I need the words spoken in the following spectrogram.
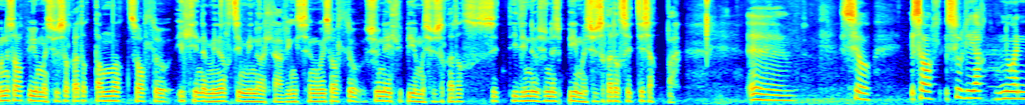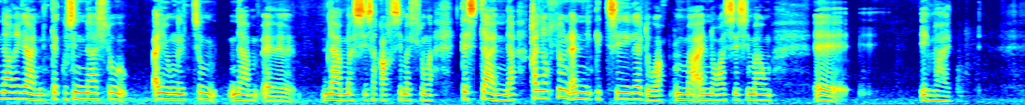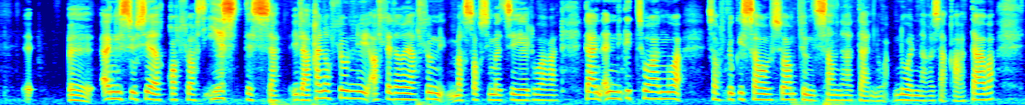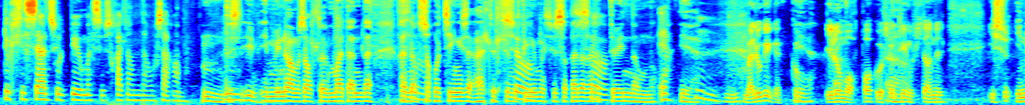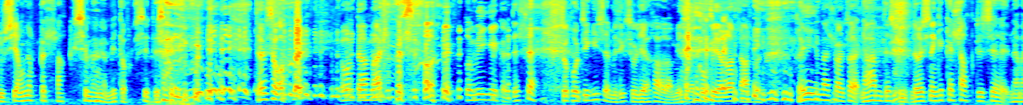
унасорпиума сусеқалертарнеқ соорлу иллина минертим минуаллаа вингиссангуи соорлу сунаилли пиума сусеқалерсит илинну сунас пиума сусеқалерситсисарпа э so so сулиар нуаннаригаани такусиннааллу аюнгитсум наам э наамассисақарсималлунга тастаанна канерлуун анникитсиигалуақ имма аннорассисимагум э имаат э ангиссусиаэққорлуарси yes тасса ила канерлуунни арлалериарлуни мерсорсиматигалуараат таан анникитсуаангуа соорлу киссаруссуарм туниссарнаа таануа нуаннарисақаа таава туллиссаан сул пиумассус қалернарусарама тас имминуама соорлу имма таанна канерсоқутингиса ааллуллу пиумассусеқалератуиннарнер я малугигакку Il nous s'y a un peu de chacun, c'est ma ça. Ça a marché comme ça. Pour moi, je ne sais pas. Je ne sais pas si je suis là, mais je vais comprendre. Non, mais je pense que je suis là, je ne sais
